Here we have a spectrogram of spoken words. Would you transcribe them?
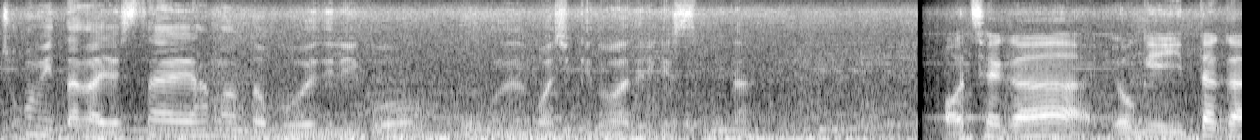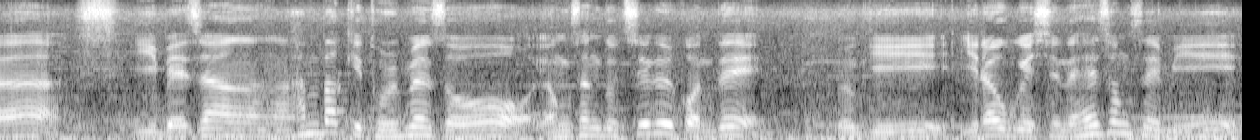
조금 있다가 이제 스타일 한 번 더 보여드리고 오늘 멋있게 도와드리겠습니다. 어, 제가 여기 있다가 이 매장 한 바퀴 돌면서 영상도 찍을 건데 여기 일하고 계시는 혜성쌤이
